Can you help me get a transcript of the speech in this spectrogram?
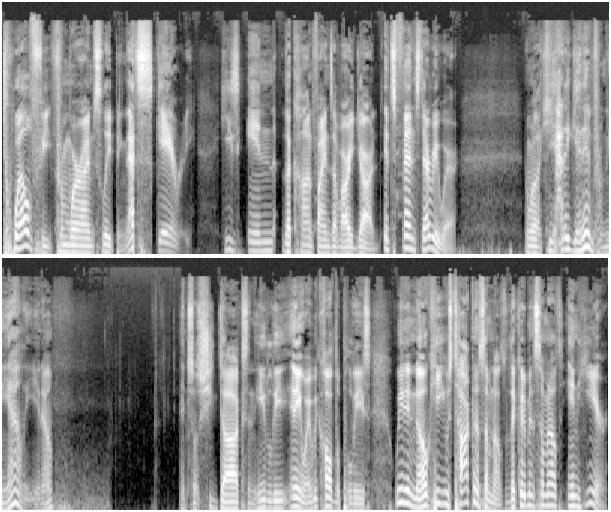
12 feet from where I'm sleeping. That's scary. He's in the confines of our yard. It's fenced everywhere. And we're like, how did he get in from the alley, you know? And so she ducks and he leaves. Anyway, we called the police. We didn't know. He was talking to someone else. There could have been someone else in here.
